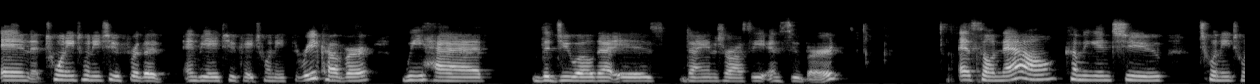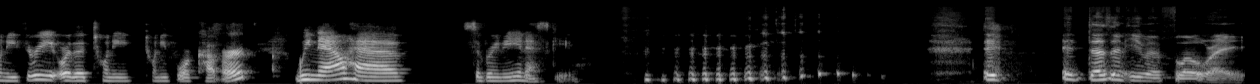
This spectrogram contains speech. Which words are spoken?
in 2022, for the NBA 2K23 cover, we had the duo that is Diana Taurasi and Sue Bird. And so now coming into 2023 or the 2024 cover, we now have Sabrina Ionescu. it it doesn't even flow right.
